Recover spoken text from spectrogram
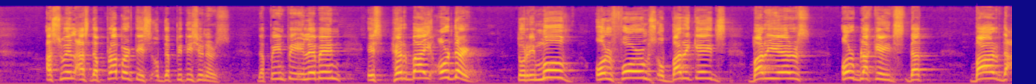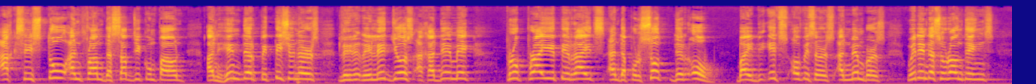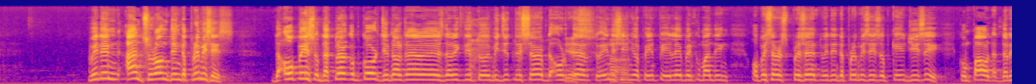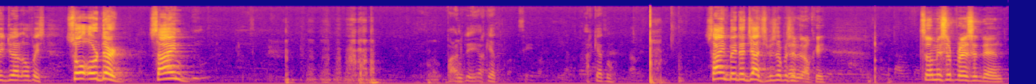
as well as the properties of the petitioners. The PNP 11 is hereby ordered to remove all forms of barricades, barriers, or blockades that bar the access to and from the subject compound and hinder petitioners' li- religious, academic, propriety rights and the pursuit thereof by the, its officers and members within the surroundings within and surrounding the premises. The office of the clerk of court, General is directed to immediately serve the order Yes. to any senior PNP 11 commanding officers present within the premises of KUGC compound at the regional office. So ordered. Signed. Paano ito iakyat? Akyat mo. Signed by the judge, Mr. President. Okay. So, Mr. President,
